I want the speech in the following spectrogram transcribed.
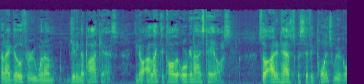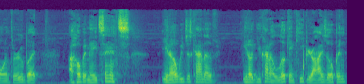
that I go through when I'm getting a podcast. You know, I like to call it organized chaos. So I didn't have specific points we were going through, but I hope it made sense. You know, we just kind of, you know, you kind of look and keep your eyes open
